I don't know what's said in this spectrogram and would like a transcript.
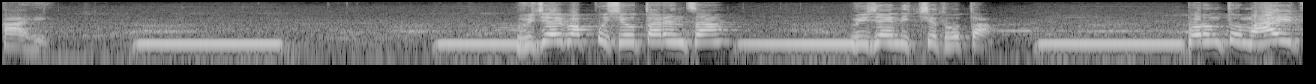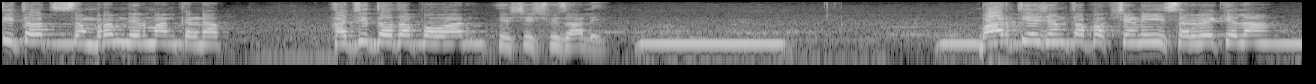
आहे. विजय बाप्पू शिवतारेंचा विजय निश्चित होता. परंतु महायुतीतच संभ्रम निर्माण करण्यात अजितदादा पवार यशस्वी झाले. भारतीय जनता पक्षाने सर्वे केला.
